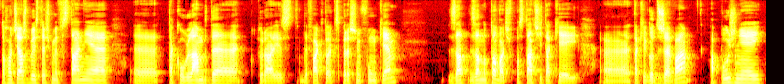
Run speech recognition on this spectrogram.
to chociażby jesteśmy w stanie yy, taką lambdę, która jest de facto expression funkiem, za, zanotować w postaci takiej, takiego drzewa, a później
